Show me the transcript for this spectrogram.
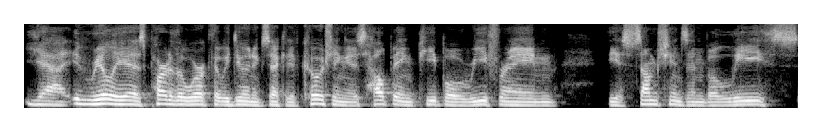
Yeah, it really is. Part of the work that we do in executive coaching is helping people reframe the assumptions and beliefs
